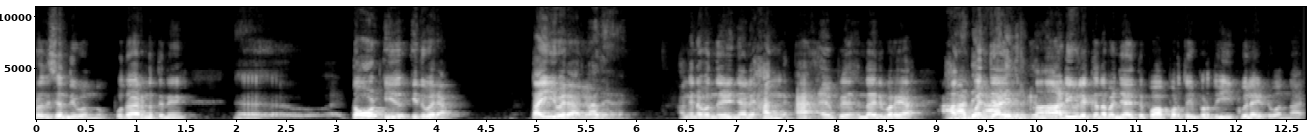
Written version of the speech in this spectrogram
പ്രതിസന്ധി വന്നു. ഉദാഹരണത്തിന് ടോൾ ഇത് വരാം. ടൈ വരാലോ? അങ്ങനെ വന്നു കഴിഞ്ഞാൽ ഹങ് ആ- ഏ, പിന്നെ എന്താ ഇതിന് പറയാ ഹങ് പഞ്ചായത്ത്. ആടി ഉലക്കുന്ന പഞ്ചായത്ത് ഇപ്പൊ അപ്പുറത്തും ഇപ്പുറത്തും ഈക്വൽ ആയിട്ട് വന്നാൽ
